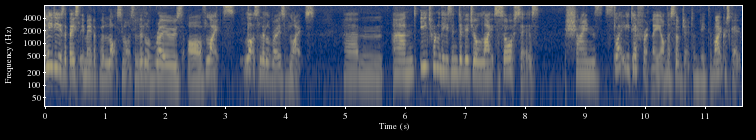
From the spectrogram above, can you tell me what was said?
LEDs are basically made up of lots and lots of little rows of lights, lots of little rows of lights. Um, and each one of these individual light sources shines slightly differently on the subject underneath the microscope.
